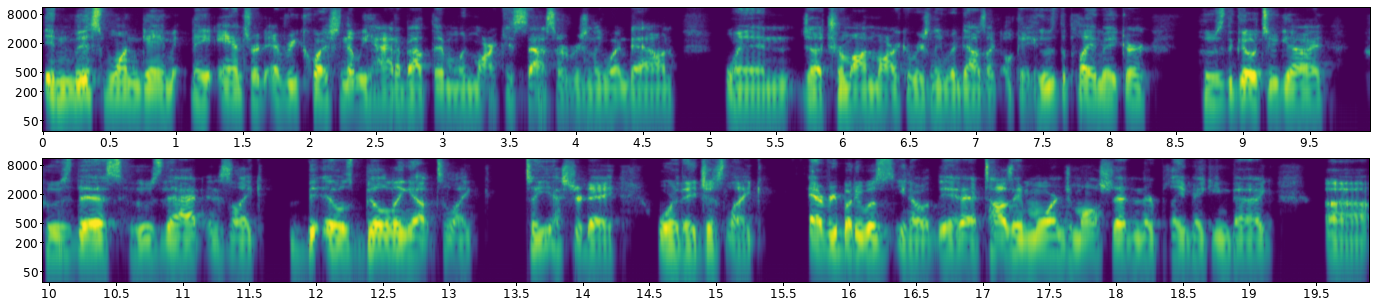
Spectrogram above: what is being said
in this one game they answered every question that we had about them when Marcus Sasser originally went down when uh, Tramon Mark originally went down. It's like okay, who's the playmaker? Who's the go-to guy? Who's this? Who's that? And it's like it was building up to like to yesterday where they just like everybody was you know they had Taze Moore and Jamal Shead in their playmaking bag. Uh,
